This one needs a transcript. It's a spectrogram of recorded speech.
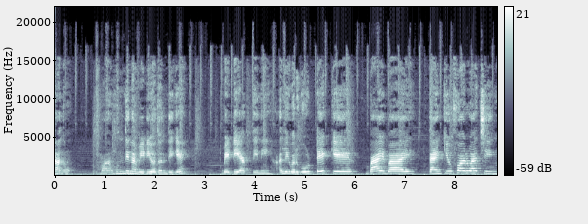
ನಾನು ಮುಂದಿನ ವಿಡಿಯೋದೊಂದಿಗೆ ಭೇಟಿಯಾಗ್ತೀನಿ. ಅಲ್ಲಿವರೆಗೂ take care bye bye thank you for watching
